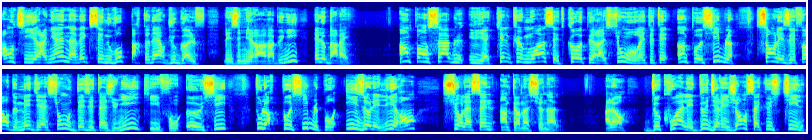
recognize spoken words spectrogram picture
anti-iranienne avec ses nouveaux partenaires du Golfe, les Émirats arabes unis et le Bahreïn. Impensable il y a quelques mois, cette coopération aurait été impossible sans les efforts de médiation des États-Unis, qui font eux aussi tout leur possible pour isoler l'Iran sur la scène internationale. Alors, de quoi les deux dirigeants s'accusent-ils?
